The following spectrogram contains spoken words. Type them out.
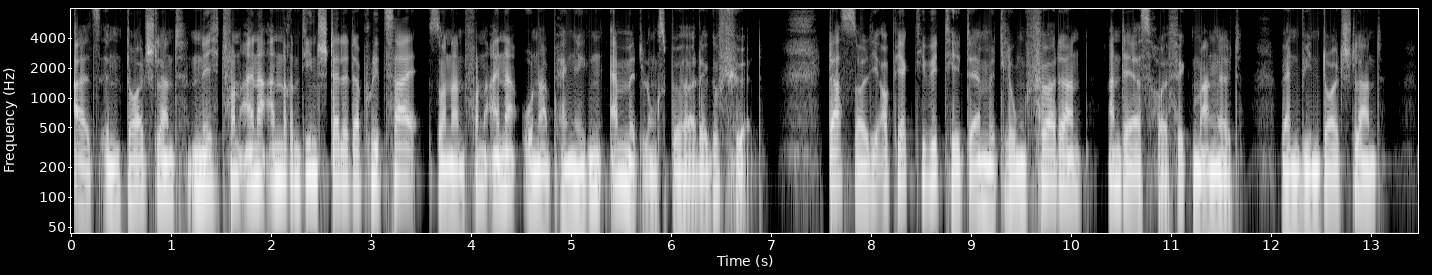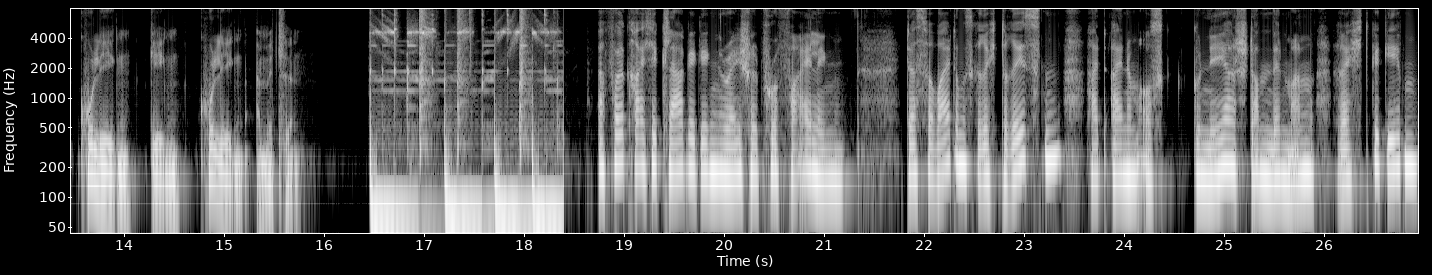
als in Deutschland nicht von einer anderen Dienststelle der Polizei, sondern von einer unabhängigen Ermittlungsbehörde geführt. Das soll die Objektivität der Ermittlungen fördern, an der es häufig mangelt, wenn wie in Deutschland Kollegen gegen Kollegen ermitteln. Erfolgreiche Klage gegen Racial Profiling. Das Verwaltungsgericht Dresden hat einem aus Guinea stammenden Mann Recht gegeben,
